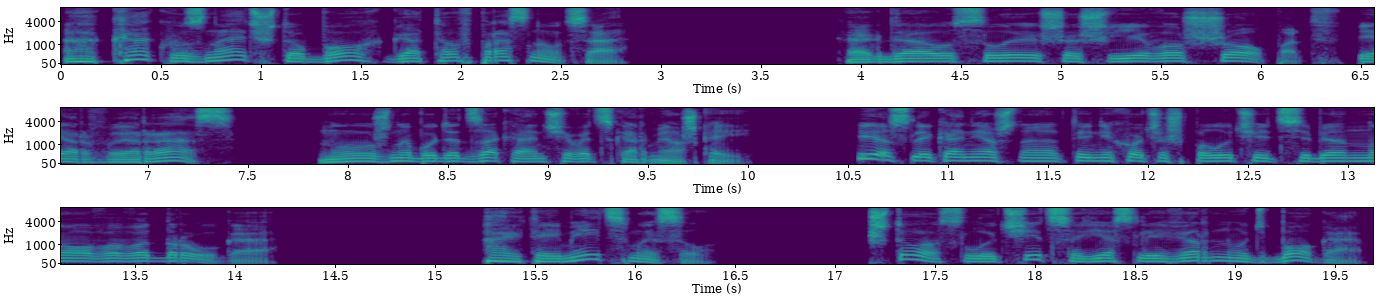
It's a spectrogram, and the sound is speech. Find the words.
«А как узнать, что Бог готов проснуться?» «Когда услышишь его шепот в первый раз, нужно будет заканчивать с кормежкой. Если, конечно, ты не хочешь получить себе нового друга». «А это имеет смысл? Что случится, если вернуть Бога?»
